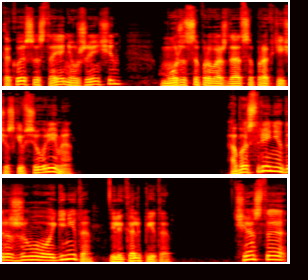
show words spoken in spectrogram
такое состояние у женщин – может сопровождаться практически все время. Обострение дрожжевого генита или кальпита часто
